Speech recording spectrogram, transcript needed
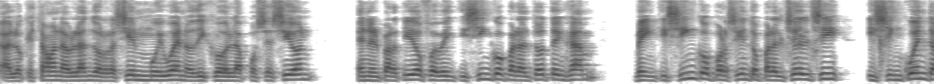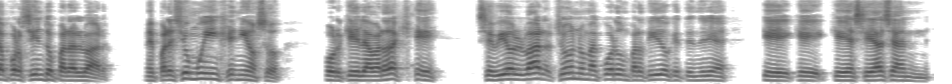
a lo que estaban hablando recién, muy bueno, dijo la posesión en el partido fue 25 para el Tottenham, 25% para el Chelsea y 50% para el VAR. Me pareció muy ingenioso, porque la verdad que se vio el VAR, yo no me acuerdo un partido que tendría que, se hayan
